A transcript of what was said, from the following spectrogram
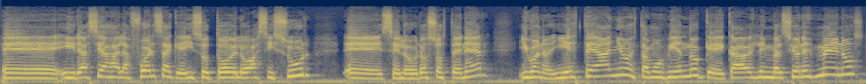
Eh, y gracias a la fuerza que hizo todo el Oasis Sur eh, se logró sostener. Y bueno, y este año estamos viendo que cada vez la inversión es menos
